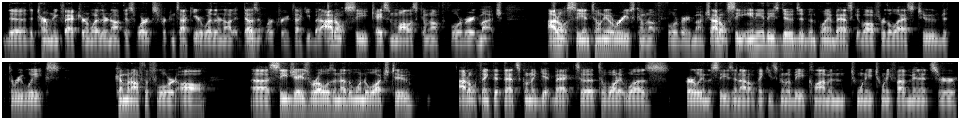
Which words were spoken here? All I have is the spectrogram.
the determining factor in whether or not this works for Kentucky or whether or not it doesn't work for Kentucky. But I don't see Cason Wallace coming off the floor very much. I don't see Antonio Reeves coming off the floor very much. I don't see any of these dudes that have been playing basketball for the last two to three weeks coming off the floor at all. Uh, CJ's role is another one to watch too. I don't think that that's going to get back to, to what it was early in the season. I don't think he's going to be climbing 20, 25 minutes or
